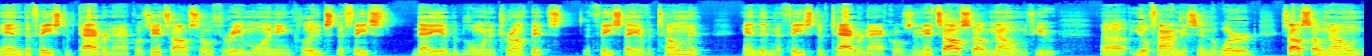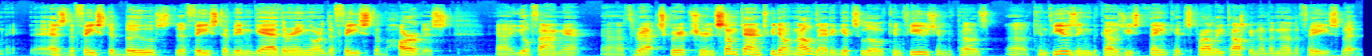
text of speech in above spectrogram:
In the Feast of Tabernacles, it's also three in one. It includes the feast day of the blowing of trumpets, the feast day of atonement, and then the Feast of Tabernacles. And it's also known, if you uh, you'll find this in the Word. It's also known as the Feast of Booths, the Feast of Ingathering, or the Feast of Harvest. Uh, you'll find that uh, throughout Scripture, and sometimes you don't know that, it gets a little confusion because uh, confusing because you think it's probably talking of another feast, but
